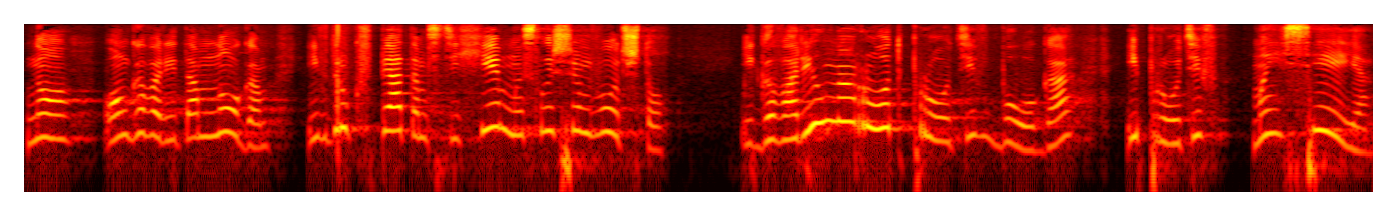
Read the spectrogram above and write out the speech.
Но он говорит о многом. И вдруг в пятом стихе мы слышим вот что. «И говорил народ против Бога и против Моисея.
